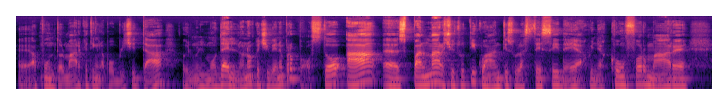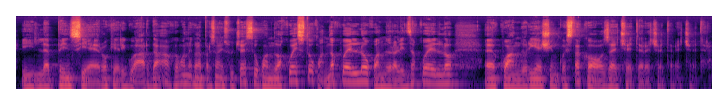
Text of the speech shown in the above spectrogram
eh, appunto il marketing, la pubblicità, il, il modello no, che ci viene proposto a eh, spalmarci tutti quanti sulla stessa idea, quindi a conformare il pensiero che riguarda ah, quando è una persona di successo, quando ha questo, quando ha quello, quando realizza quello, eh, quando riesce in questa cosa, eccetera, eccetera, eccetera.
